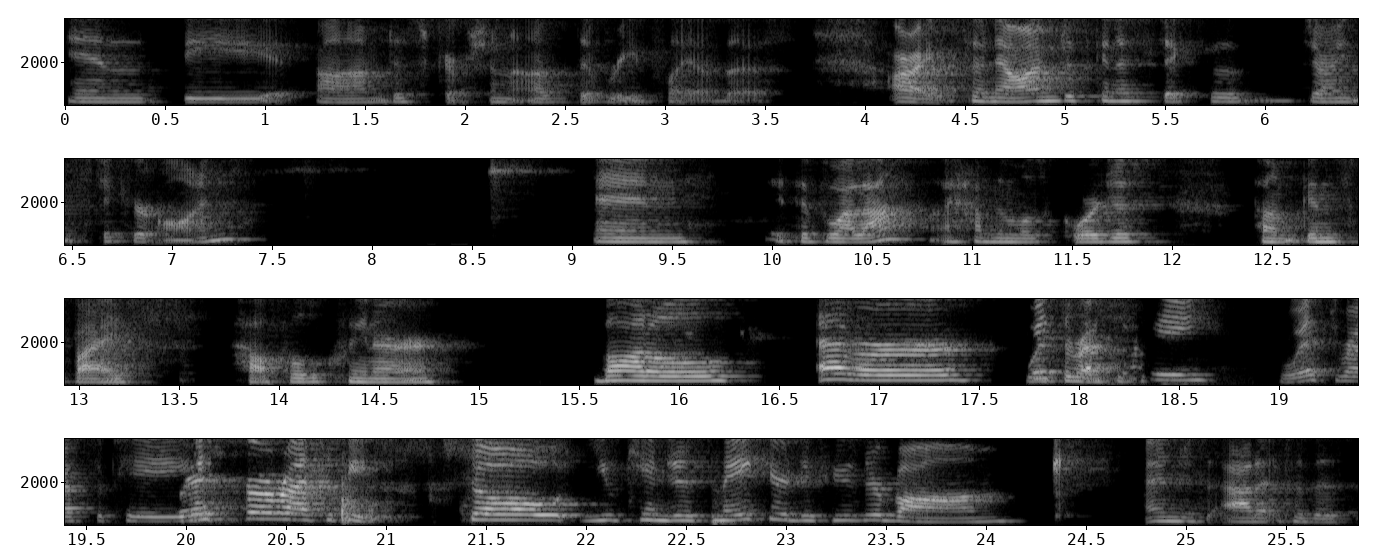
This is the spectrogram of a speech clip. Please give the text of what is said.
in the um, description of the replay of this. All right, so now I'm just gonna stick the giant sticker on. And it, voila, I have the most gorgeous pumpkin spice household cleaner bottle ever with, with the recipe. recipe. With recipe. With the recipe. So you can just make your diffuser bomb and just add it to this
